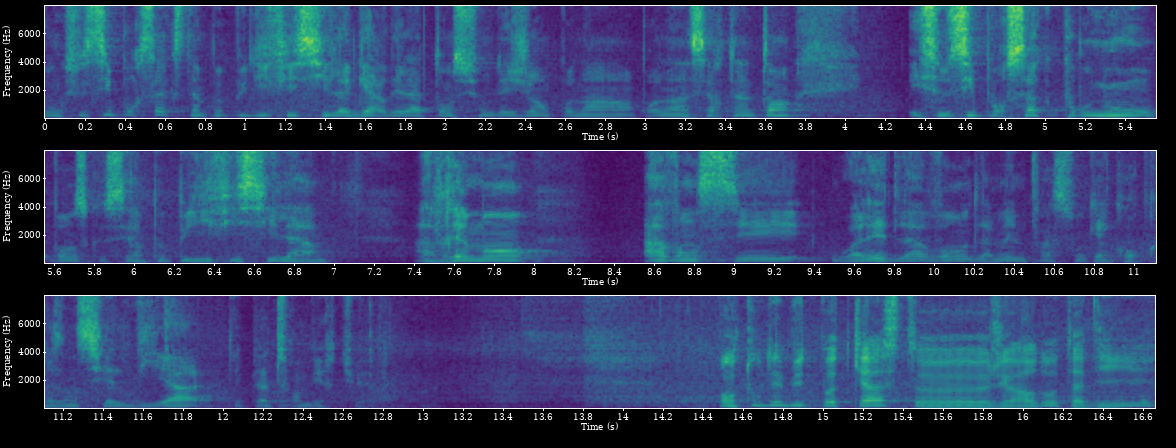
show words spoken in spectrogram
Donc c'est aussi pour ça que c'est un peu plus difficile à garder l'attention des gens pendant, pendant un certain temps. Et c'est aussi pour ça que pour nous, on pense que c'est un peu plus difficile à, vraiment avancer ou aller de l'avant de la même façon qu'un cours présentiel via des plateformes virtuelles. En tout début de podcast, euh, Gérardo t'a dit,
